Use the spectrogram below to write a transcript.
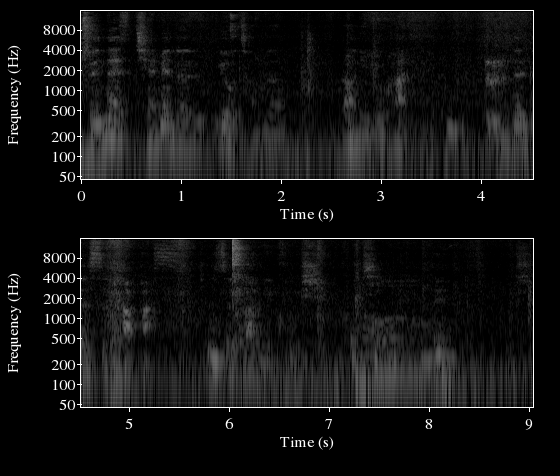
所以那前面的六层呢，让你流汗，那个是 tapas，就是让你苦行，哭泣。对，嗯苦行，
